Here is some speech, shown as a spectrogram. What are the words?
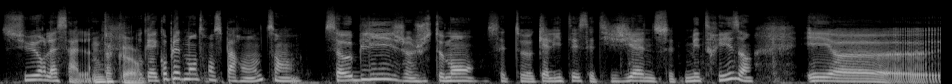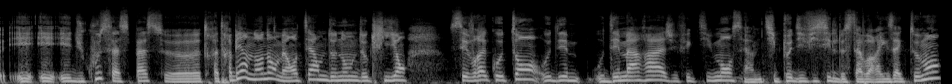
sur la salle. D'accord. Donc elle est complètement transparente. ça oblige justement cette qualité, cette hygiène, cette maîtrise, et, euh, et, et, et, du coup ça se passe euh, très très bien. Non, non, mais en termes de nombre de clients, c'est vrai qu'autant au, dé au, démarrage, effectivement, c'est un petit peu difficile de savoir exactement,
